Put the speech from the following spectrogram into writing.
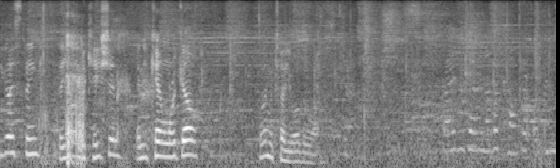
You guys think that you're on vacation and you can't work out? Well, let me tell you otherwise. Guys, is there another counter open?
